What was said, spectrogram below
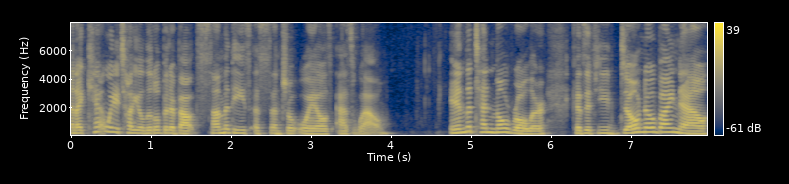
and I can't wait to tell you a little bit about some of these essential oils as well. In the 10 ml roller, because if you don't know by now,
